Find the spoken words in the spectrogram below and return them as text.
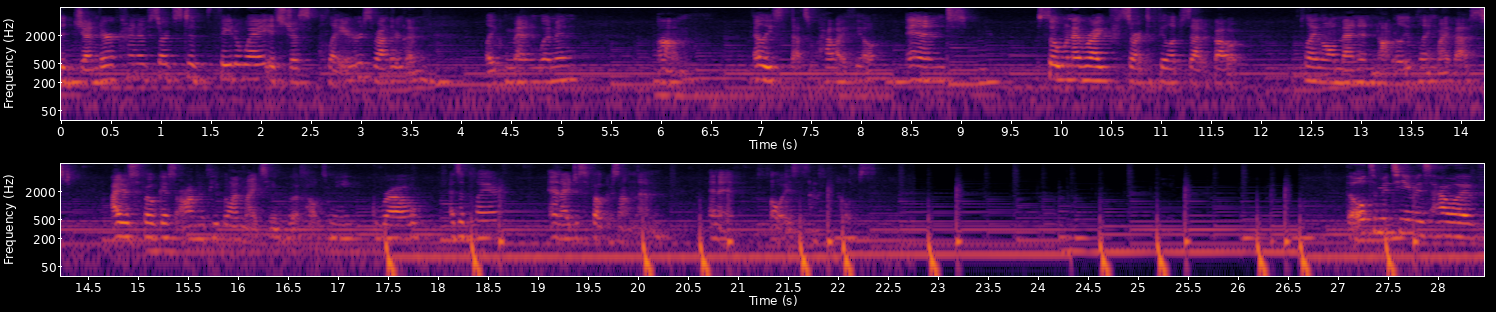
the gender kind of starts to fade away. It's just players rather than like men and women. Um, at least that's how I feel. And so whenever I start to feel upset about playing all men and not really playing my best, I just focus on the people on my team who have helped me grow as a player, and I just focus on them, and it always helps. The Ultimate Team is how I've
